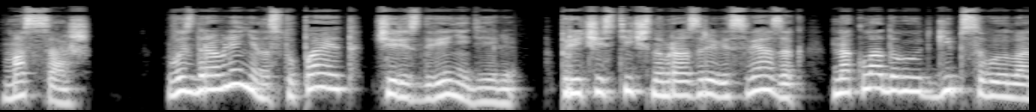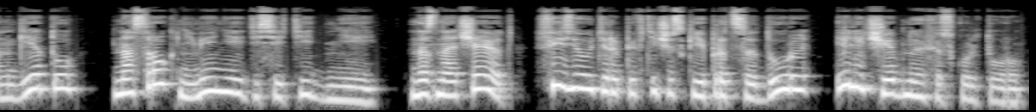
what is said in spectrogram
массаж. Выздоровление наступает через две недели. При частичном разрыве связок накладывают гипсовую лангету на срок не менее 10 дней. Назначают физиотерапевтические процедуры и лечебную физкультуру.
